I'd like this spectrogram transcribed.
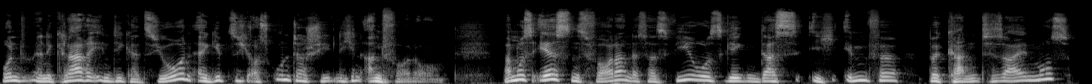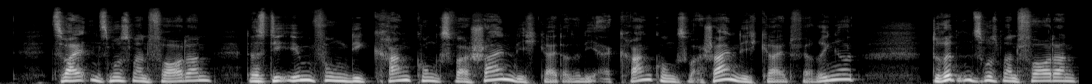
Und eine klare Indikation ergibt sich aus unterschiedlichen Anforderungen. Man muss erstens fordern, dass das Virus, gegen das ich impfe, bekannt sein muss. Zweitens muss man fordern, dass die Impfung die Krankungswahrscheinlichkeit, also die Erkrankungswahrscheinlichkeit verringert. Drittens muss man fordern,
